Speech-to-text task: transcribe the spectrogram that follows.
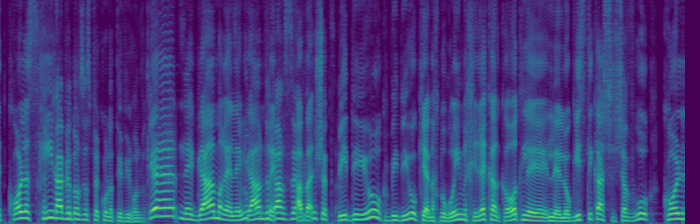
את כל הסקין. חלקה הגדול זה ספקולטיבי, רון. כן, לגמרי, לגמרי. דבר זה ביקוש. בדיוק, בדיוק, כי אנחנו רואים מחירי קרקעות ללוגיסטיקה ששברו כל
